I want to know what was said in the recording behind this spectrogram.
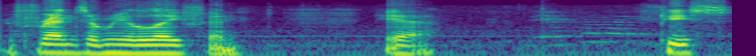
we're friends in real life, and yeah, peace.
